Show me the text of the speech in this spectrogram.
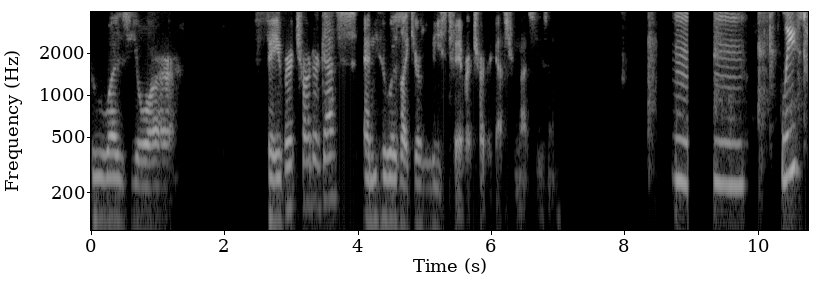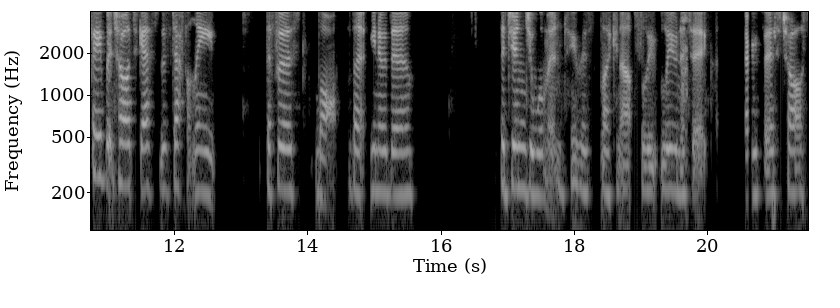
Who was your favorite charter guests and who was like your least favorite charter guest from that season? Mm-hmm. Least favorite charter guest was definitely the first lot that you know the the ginger woman who was like an absolute lunatic very first chart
